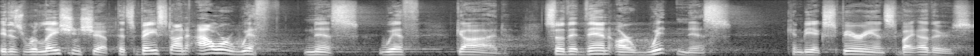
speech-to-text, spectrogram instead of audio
It is relationship that's based on our withness with God, so that then our witness can be experienced by others,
